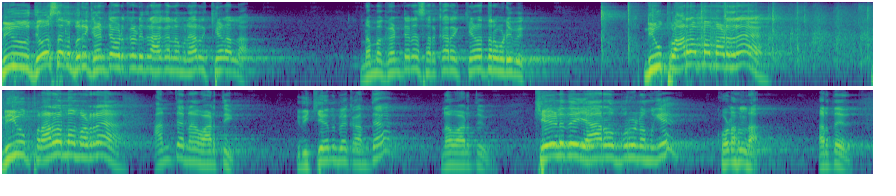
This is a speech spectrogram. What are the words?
ನೀವು ದೇವಸ್ಥಾನ ಬರೀ ಗಂಟೆ ಹೊಡ್ಕೊಂಡಿದ್ರೆ ಆಗ ನಮ್ಮನ್ನ ಯಾರು ಕೇಳಲ್ಲ. ನಮ್ಮ ಗಂಟೆನ ಸರ್ಕಾರ ಕೇಳೋ ಥರ ಹೊಡಿಬೇಕು. ನೀವು ಪ್ರಾರಂಭ ಮಾಡಿದ್ರೆ, ನೀವು ಪ್ರಾರಂಭ ಮಾಡ್ರೆ ಅಂತೆ ನಾವು ಆಡ್ತೀವಿ. ಇದಕ್ಕೇನು ಬೇಕಂತೆ? ನಾವು ಆಡ್ತೀವಿ. ಕೇಳದೆ ಯಾರೊಬ್ಬರು ನಮಗೆ ಕೊಡಲ್ಲ. ಅರ್ಥ ಇದೆ?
